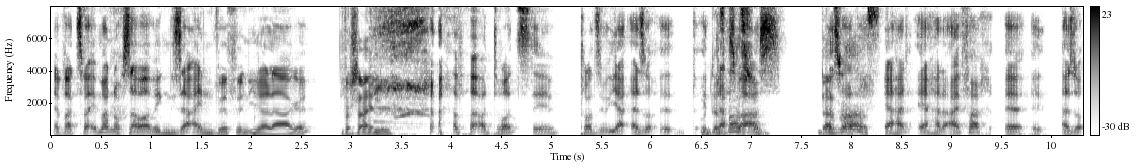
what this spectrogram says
er war zwar immer noch sauer wegen dieser einen Würfelniederlage, Wahrscheinlich. aber trotzdem, trotzdem, ja, also äh, Und das war's war's. Das war- war's. Er hat, er hat einfach, äh, äh, also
